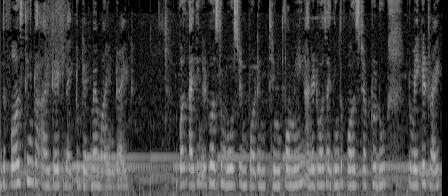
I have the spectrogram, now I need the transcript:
the first thing i did like to get my mind right because i think it was the most important thing for me and it was i think the first step to do to make it right.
